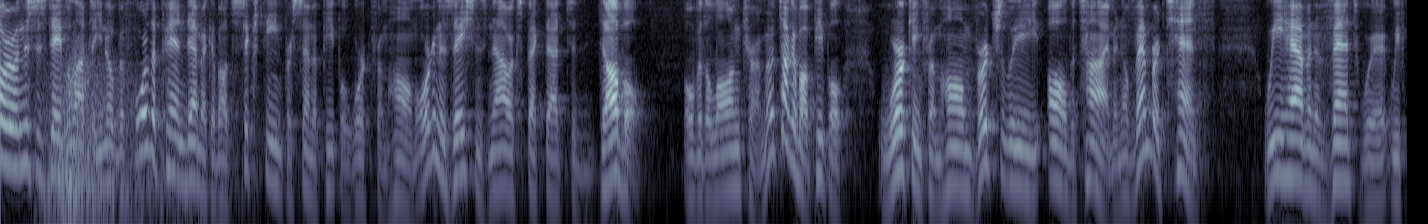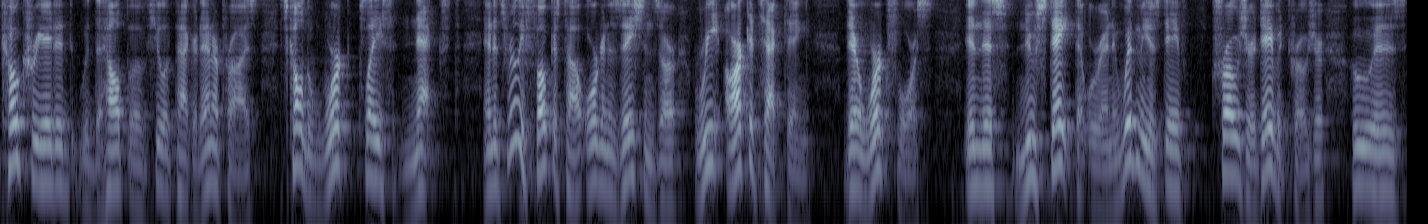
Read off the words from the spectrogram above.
everyone, this is Dave Vellante. You know, before the pandemic, about 16% of people worked from home. Organizations now expect that to double over the long term. We'll talk about people working from home virtually all the time. And November 10th, we have an event where we've co-created with the help of Hewlett Packard Enterprise. It's called Workplace Next. And it's really focused how organizations are re-architecting their workforce in this new state that we're in. And with me is Dave Crozier, David Crozier, who is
